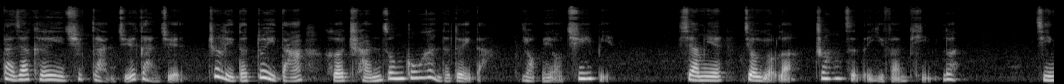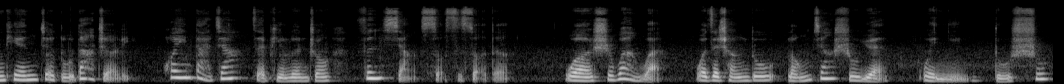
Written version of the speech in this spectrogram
大家可以去感觉感觉，这里的对答和禅宗公案的对答有没有区别？下面就有了庄子的一番评论，今天就读到这里，欢迎大家在评论中分享所思所得。我是万万，我在成都龙江书院为您读书。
